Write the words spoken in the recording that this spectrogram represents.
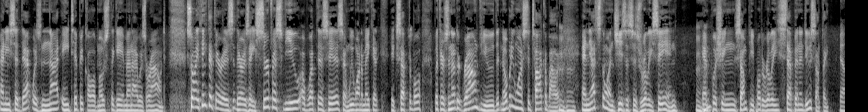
And he said that was not atypical of most of the gay men I was around. So I think that there is there is a surface view of what this is, and we want to make it acceptable. But there's an underground view that nobody wants to talk about, mm-hmm. and that's the one Jesus is really seeing and mm-hmm. pushing some people to really step in and do something Yeah,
